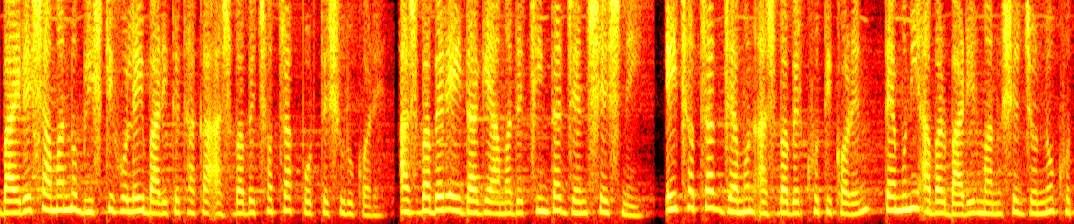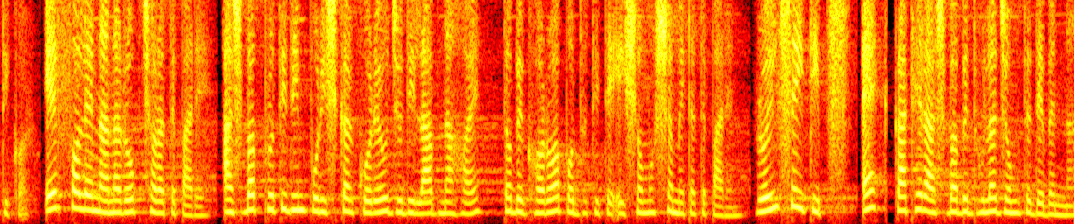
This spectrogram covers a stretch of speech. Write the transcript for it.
বাইরে সামান্য বৃষ্টি হলেই বাড়িতে থাকা আসবাবে ছত্রাক পড়তে শুরু করে। আসবাবের এই দাগে আমাদের চিন্তার জেন শেষ নেই। এই ছত্রাক যেমন আসবাবের ক্ষতি করেন, তেমনি আবার বাড়ির মানুষের জন্য ক্ষতিকর। এর ফলে নানা রোগ ছড়াতে পারে। আসবাব প্রতিদিন পরিষ্কার করেও যদি লাভ না হয় তবে ঘরোয়া পদ্ধতিতে এই সমস্যা মেটাতে পারেন। রইল সেই টিপস, এক, কাঠের আসবাবে ধুলা জমতে দেবেন না।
